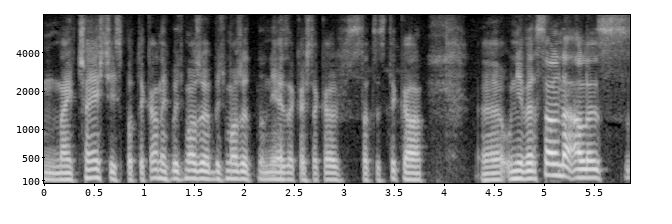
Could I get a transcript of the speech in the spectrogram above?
najczęściej spotykanych, być może, być może to nie jest jakaś taka statystyka uniwersalna, ale z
